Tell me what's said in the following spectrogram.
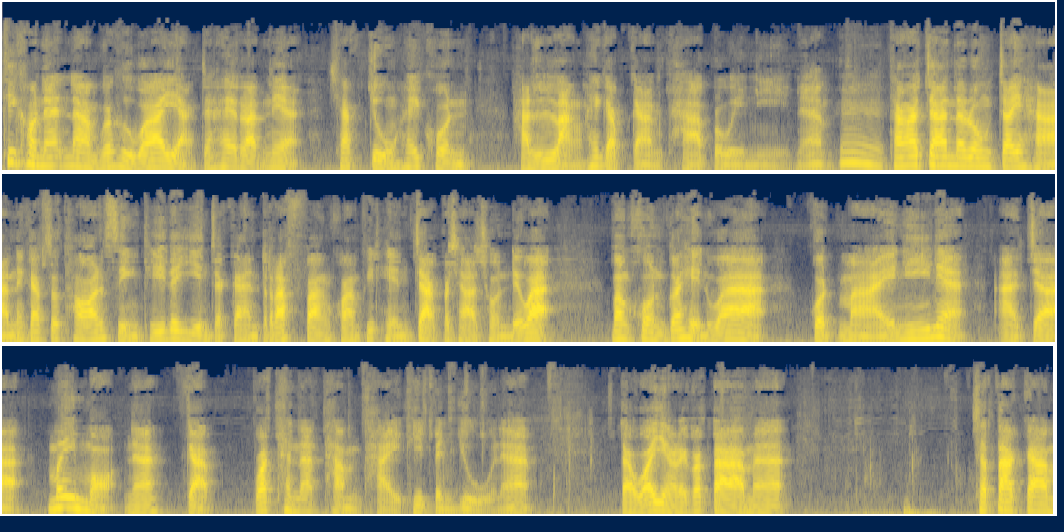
ที่เขาแนะนำก็คือว่าอยากจะให้รัฐเนี่ยชักจูงให้คนหันหลังให้กับการค้าประเวณีนะครับทางอาจารย์นรงใจหานะครับ สะท้อนสิ่งที่ได้ยินจากการรับฟังความคิดเห็นจากประชาชนได้ว่า บางคนก็เห็นว่ากฎหมายนี้เนี่ยอาจจะไม่เหมาะนะกับวัฒนธรรมไทยที่เป็นอยู่นะฮะ แต่ว่าอย่างไรก็ตามฮะชะตากรรม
